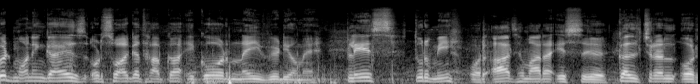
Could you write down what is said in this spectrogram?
गुड मॉर्निंग गाइस और स्वागत है आपका एक और नई वीडियो में। प्लेस तुर्मी और आज हमारा इस कल्चरल और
